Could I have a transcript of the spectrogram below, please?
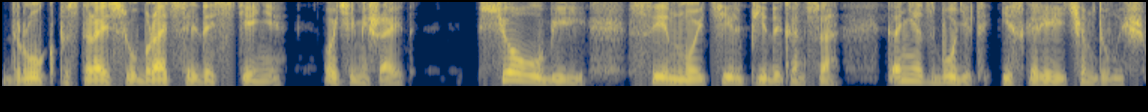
Друг, постарайся убрать средостение, очень мешает. Все убери, сын мой, терпи до конца. Конец будет и скорее, чем думаешь.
